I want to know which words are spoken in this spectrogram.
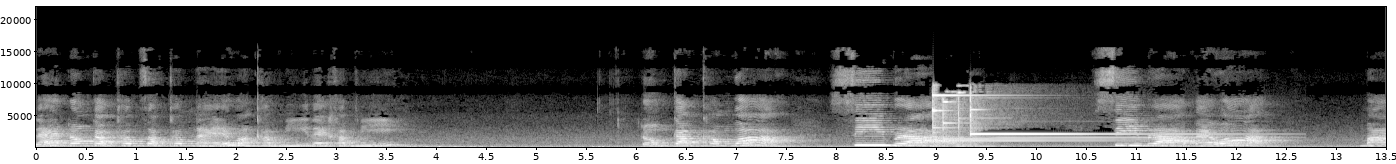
และตรงกับคำศัพท์คำไหนระหว่างคำนี้และคำนี้ ตรงกับคำว่า zebra zebra แปลว่า ม้า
